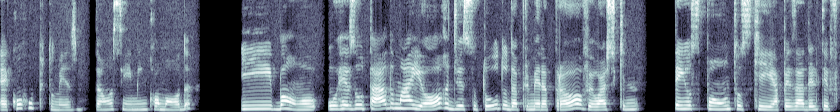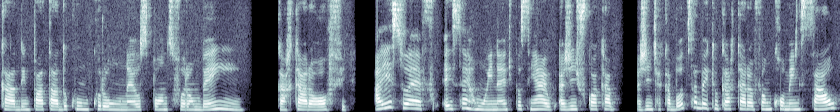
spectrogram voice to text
É corrupto mesmo. Então, assim, me incomoda. E, bom, o, o resultado maior disso tudo, da primeira prova, eu acho que tem os pontos que, apesar dele ter ficado empatado com o Krum, né? Os pontos foram bem Karkaroff. Aí isso é, isso é ruim, né? Tipo assim, ah, a gente ficou a gente acabou de saber que o Karkaroff é um comensal,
